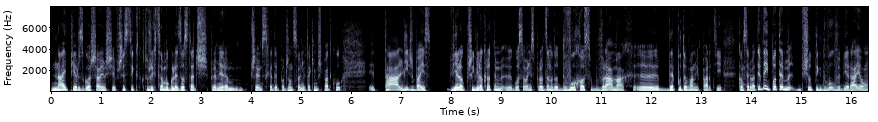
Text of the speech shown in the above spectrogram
najpierw zgłaszają się wszyscy, którzy chcą w ogóle zostać premierem, przejąć schedę po Johnsonie w takim przypadku. Y, ta liczba jest przy wielokrotnym y, głosowaniu sprowadzono do dwóch osób w ramach deputowanych partii konserwatywnej i potem wśród tych dwóch wybierają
